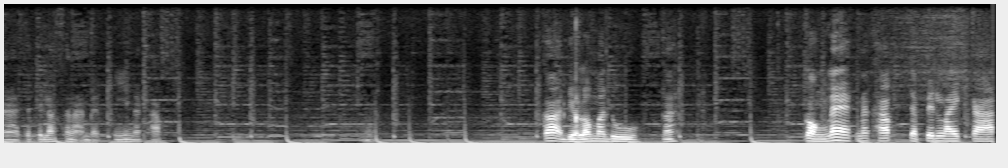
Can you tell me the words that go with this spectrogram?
อ่าจะเป็นลักษณะแบบนี้นะครับ ก็เดี๋ยวเรามาดูนะ กล่องแรกนะครับ จะเป็นรายการ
